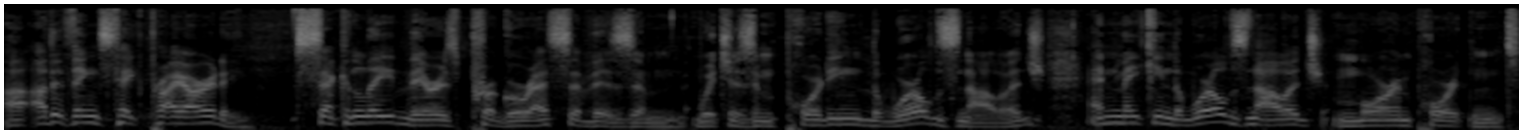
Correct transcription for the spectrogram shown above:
Uh, other things take priority. Secondly, there is progressivism, which is importing the world's knowledge and making the world's knowledge more important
